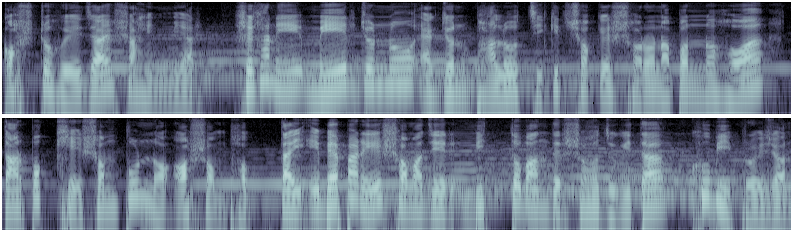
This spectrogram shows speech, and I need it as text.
কষ্ট হয়ে যায় শাহিন মিয়ার। সেখানে মেয়ের জন্য একজন ভালো চিকিৎসকের শরণাপন্ন হওয়া তার পক্ষে সম্পূর্ণ অসম্ভব। তাই এ ব্যাপারে সমাজের বিত্তবানদের সহযোগিতা খুবই প্রয়োজন।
